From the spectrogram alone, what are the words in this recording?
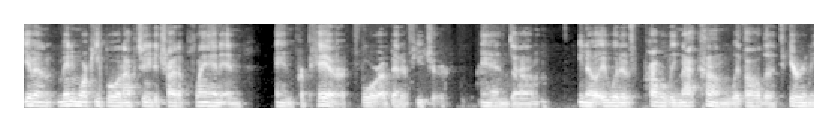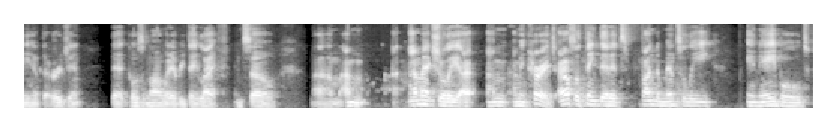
given many more people an opportunity to try to plan and and prepare for a better future. And um, you know, it would have probably not come with all the tyranny of the urgent that goes along with everyday life. And so um, I'm I'm actually I, I'm I'm encouraged. I also think that it's fundamentally enabled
